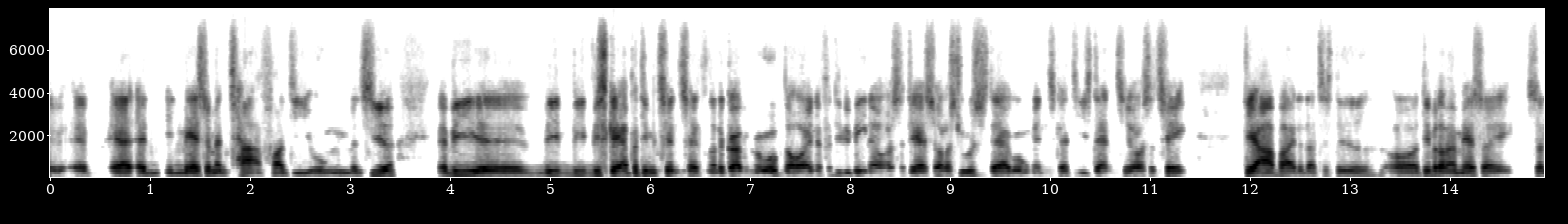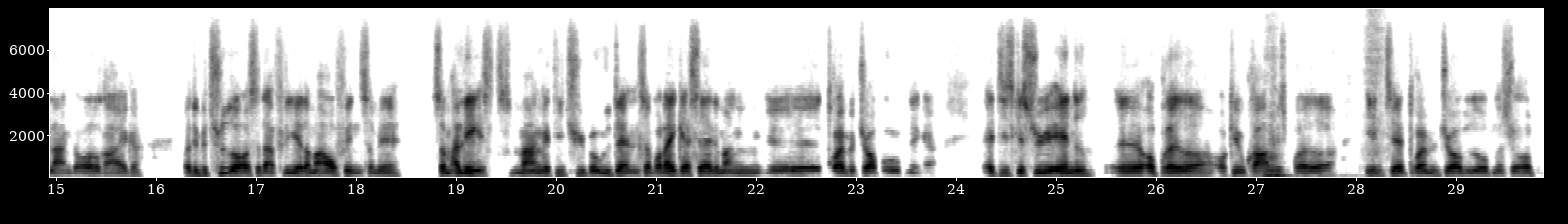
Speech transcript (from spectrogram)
øh, er, er en masse, man tager fra de unge. Man siger, at vi, øh, vi, vi, vi skærer på dimittenssatsen, og det gør vi med åbne øjne, fordi vi mener også, at det er så ressourcestærke unge mennesker, at de er i stand til også at tage det arbejde, der er til stede. Og det vil der være masser af, så langt øjet rækker. Og det betyder også, at der er flere, der må affinde sig med, som har læst mange af de typer uddannelser, hvor der ikke er særlig mange øh, drømmejobåbninger, at de skal søge andet øh, og bredere og geografisk mm. Indtil at drømmejobbet åbner sig op.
